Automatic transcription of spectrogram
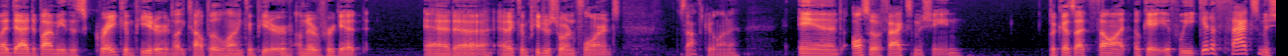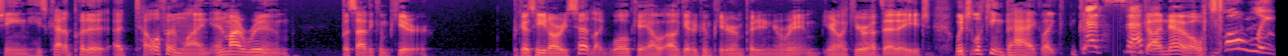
my dad to buy me this great computer, like top of the line computer. I'll never forget at a, at a computer store in Florence, South Carolina, and also a fax machine. Because I thought, okay, if we get a fax machine, he's got to put a, a telephone line in my room beside the computer because he'd already said like, well, okay, I'll, I'll get a computer and put it in your room. You're like, you're of that age. Which, looking back, like, g- At seven? God no, Holy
